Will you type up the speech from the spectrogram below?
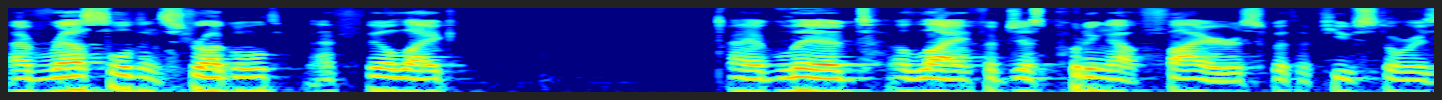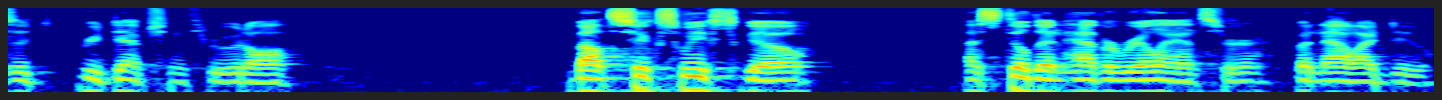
I've wrestled and struggled. I feel like I have lived a life of just putting out fires with a few stories of redemption through it all. About six weeks ago, I still didn't have a real answer, but now I do.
